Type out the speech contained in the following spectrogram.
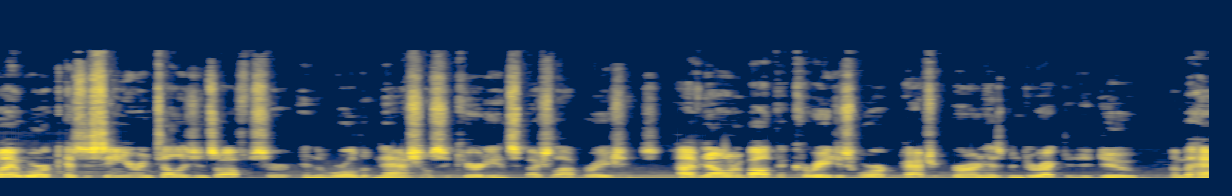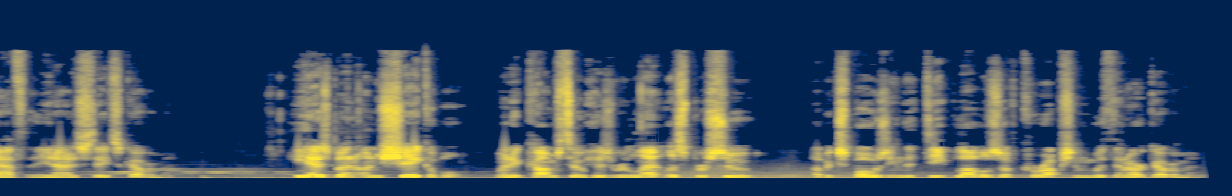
Through my work as a senior intelligence officer in the world of national security and special operations, I've known about the courageous work Patrick Byrne has been directed to do on behalf of the United States government. He has been unshakable when it comes to his relentless pursuit of exposing the deep levels of corruption within our government.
